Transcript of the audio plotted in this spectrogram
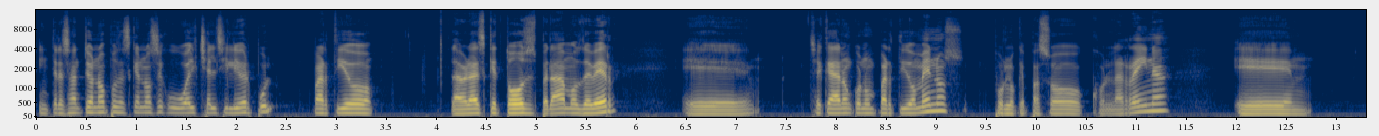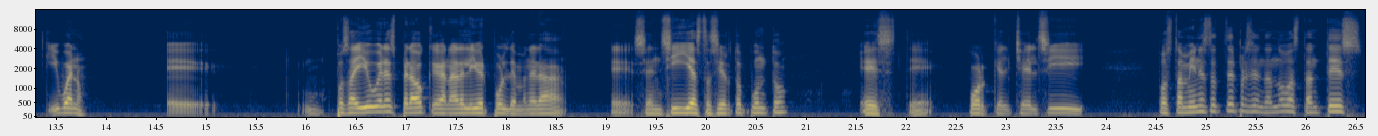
interesante o no, pues es que no se jugó el Chelsea-Liverpool. Partido, la verdad es que todos esperábamos de ver. Eh, se quedaron con un partido menos por lo que pasó con la reina. Eh, y bueno, eh, pues ahí hubiera esperado que ganara el Liverpool de manera eh, sencilla hasta cierto punto. Este, porque el Chelsea, pues también está presentando bastantes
